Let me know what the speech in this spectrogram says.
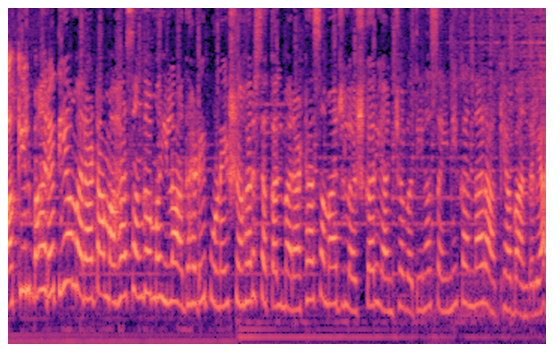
अखिल भारतीय मराठा महासंघ महिला आघाडी पुणे शहर सकल मराठा समाज लष्कर यांच्या वतीनं सैनिकांना राख्या बांधल्या.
